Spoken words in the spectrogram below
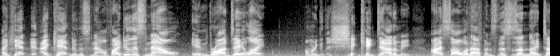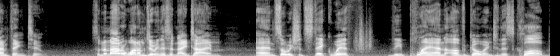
I can't I can't do this now. If I do this now in broad daylight, I'm going to get the shit kicked out of me. I saw what happens. This is a nighttime thing too. So no matter what, I'm doing this at nighttime. And so we should stick with the plan of going to this club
